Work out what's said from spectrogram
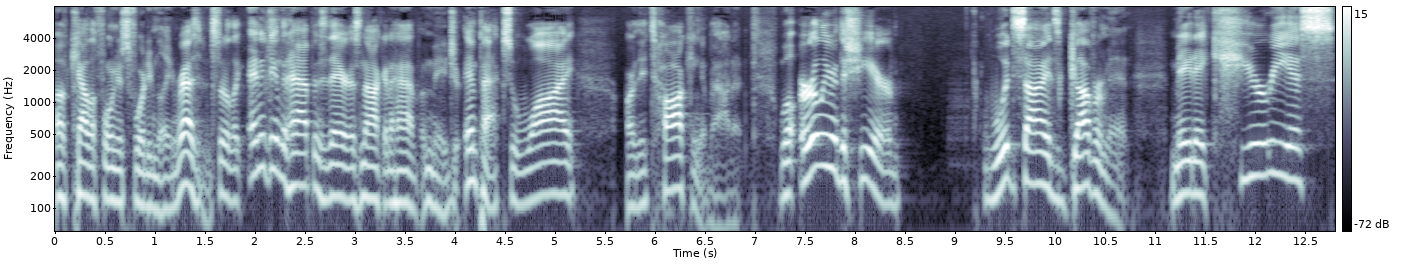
of California's 40 million residents. So like anything that happens there is not going to have a major impact. So why are they talking about it? Well, earlier this year, Woodside's government made a curious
